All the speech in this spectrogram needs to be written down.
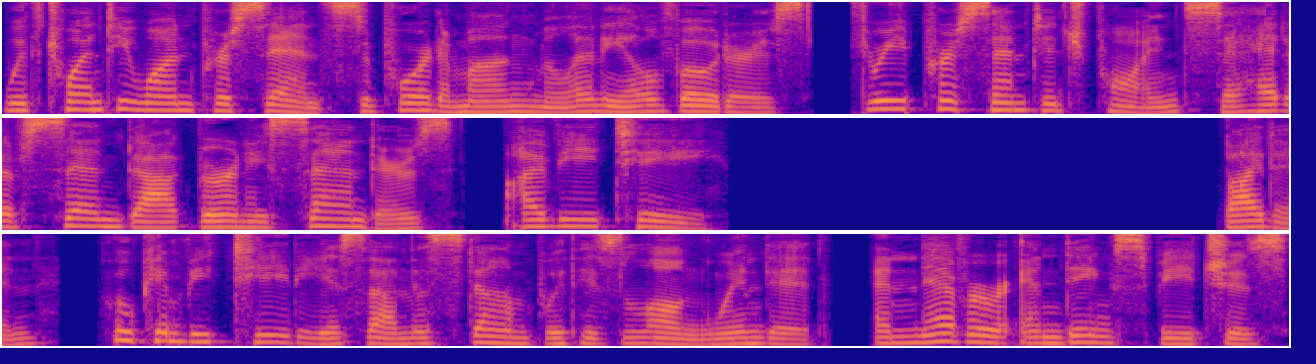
with 21% support among millennial voters, 3 percentage points ahead of Sendoc Bernie Sanders, IVT. Biden, who can be tedious on the stump with his long-winded and never-ending speeches,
